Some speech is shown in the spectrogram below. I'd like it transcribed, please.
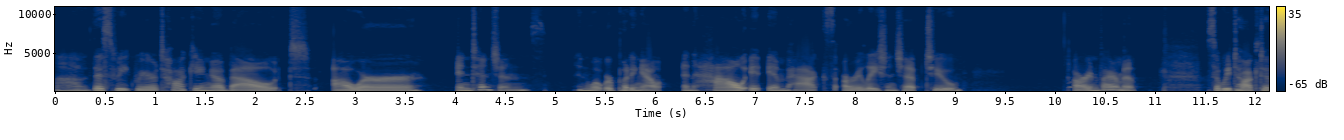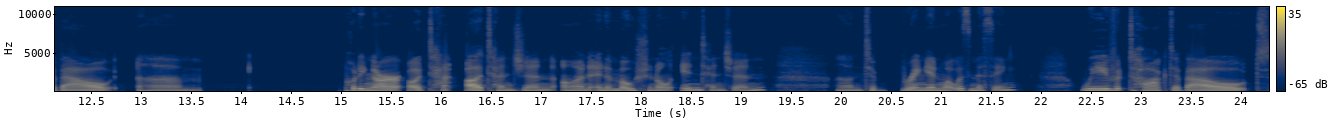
Uh, this week, we are talking about our intentions and what we're putting out and how it impacts our relationship to our environment. So, we talked about um, putting our att- attention on an emotional intention um, to bring in what was missing. We've talked about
